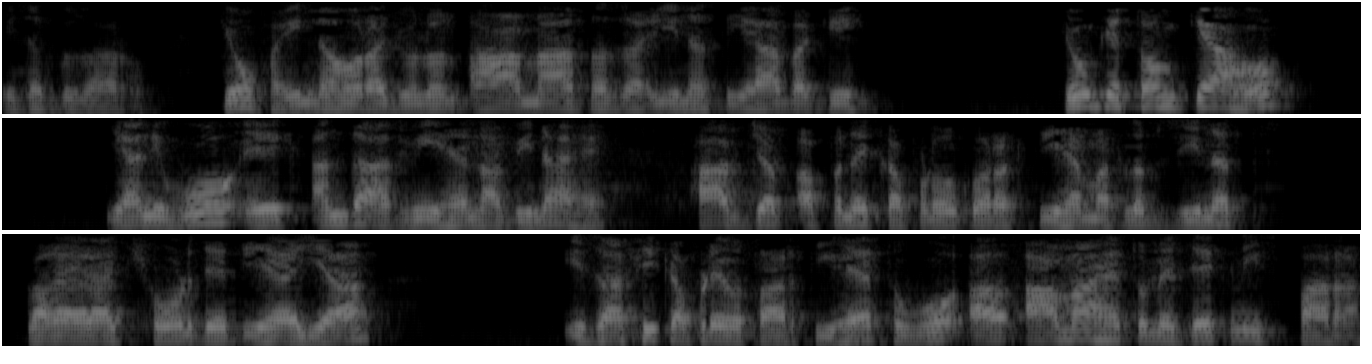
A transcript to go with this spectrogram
عزت گزارو کیوں؟ فعین ہو رجول سیاب کی کیونکہ تم کیا ہو؟ یعنی وہ ایک اندھا آدمی ہے، نابینا ہے۔ آپ جب اپنے کپڑوں کو رکھتی ہے مطلب زینت وغیرہ چھوڑ دیتی ہے یا اضافی کپڑے اتارتی ہے، تو وہ آما ہے، تمہیں دیکھ نہیں پا رہا۔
